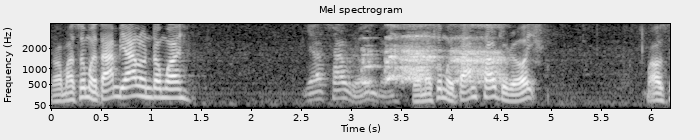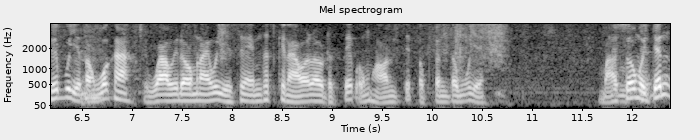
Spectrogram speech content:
Rồi mã số 18 giá luôn trong ơi. Giá sáu rưỡi rồi rồi mã số 18 6 triệu rưỡi bao ship quý vị toàn quốc ha thì qua video hôm nay quý vị xem thích cái nào alo trực tiếp ủng hộ tiếp tục kênh trung quý vị mã số 19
